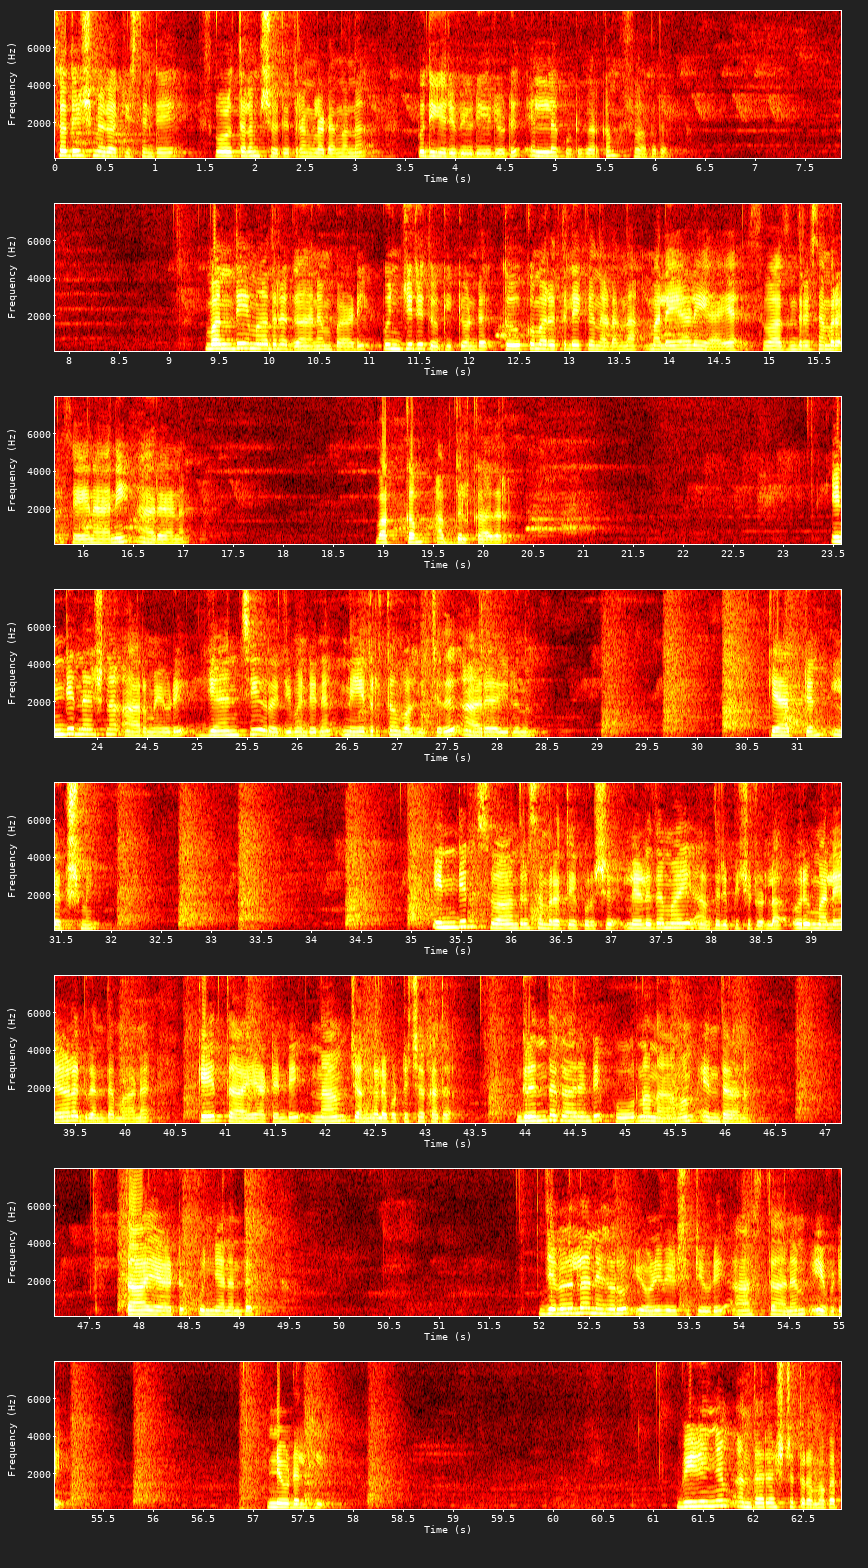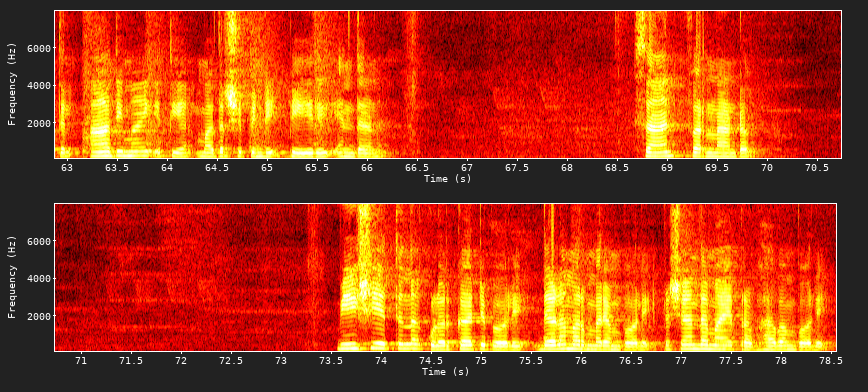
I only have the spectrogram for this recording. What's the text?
Swadesh mega കിസിന്റെ school തലം ചോദ്യോത്തരങ്ങളടങ്ങുന്ന പുതിയൊരു വീഡിയോയിലൂടെ എല്ലാ കൂട്ടുകാർക്കും സ്വാഗതം. വന്ദേ മാതര ഗാനം പാടി പുഞ്ചിരി തൂക്കിക്കൊണ്ട് തൂക്കുമരത്തിലേക്ക് നടന്ന മലയാളിയായ സ്വാതന്ത്ര്യസമര സേനാനി ആരാണ്? വക്കം അബ്ദുൽ ഖാദർ. ഇന്ത്യൻ നാഷണൽ ആർമിയുടെ ജാൻസി റെജിമെന്റിന് നേതൃത്വം വഹിച്ചത് ആരായിരുന്നു? ക്യാപ്റ്റൻ ലക്ഷ്മി. ഇന്ത്യൻ സ്വാതന്ത്ര്യ സമരത്തെക്കുറിച്ച് ലളിതമായി അവതരിപ്പിച്ചിട്ടുള്ള ഒരു മലയാള ഗ്രന്ഥമാണ് കെ തായാട്ടിന്റെ നാം ചങ്ങല പൊട്ടിച്ച കഥ. ഗ്രന്ഥകാരന്റെ പൂർണനാമം എന്താണ്? തായാട്ട് കുഞ്ഞനന്ദൻ ജവഹർലാൽ നെഹ്റു യൂണിവേഴ്സിറ്റിയുടെ ആസ്ഥാനം എവിടെ? ന്യൂഡൽഹി. വിഴിഞ്ഞം അന്താരാഷ്ട്ര തുറമുഖത്തിൽ ആദ്യമായി എത്തിയ മദർഷിപ്പിന്റെ പേര് എന്താണ്? San Fernando. വീശിയെത്തുന്ന കുളിർക്കാറ്റ് പോലെ ദളമർമ്മരം പോലെ പ്രശാന്തമായ പ്രഭാവം പോലെ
